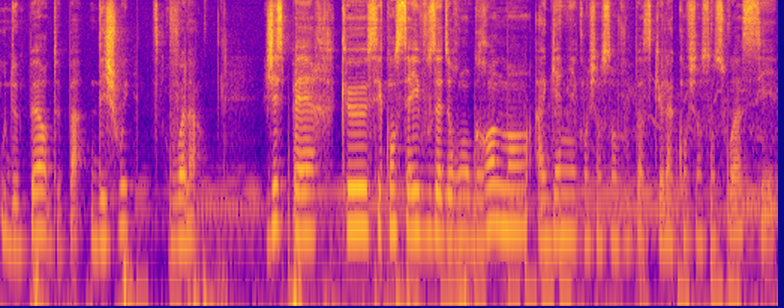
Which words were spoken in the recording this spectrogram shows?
ou de peur de pas d'échouer. Voilà. J'espère que ces conseils vous aideront grandement à gagner confiance en vous parce que la confiance en soi, c'est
